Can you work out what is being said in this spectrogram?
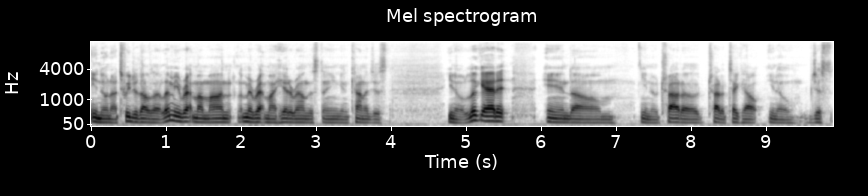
You know, and I tweeted, I was like, let me wrap my mind, let me wrap my head around this thing and kind of just you know, look at it and um, you know, try to try to take out, you know, just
